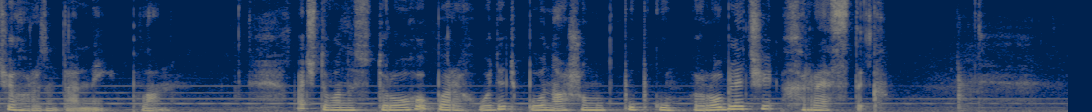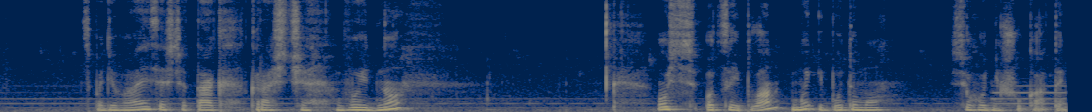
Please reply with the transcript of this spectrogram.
чи горизонтальний план. Бачите, вони строго переходять по нашому пупку, роблячи хрестик. Сподіваюся, що так краще видно. Ось оцей план ми і будемо сьогодні шукати.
